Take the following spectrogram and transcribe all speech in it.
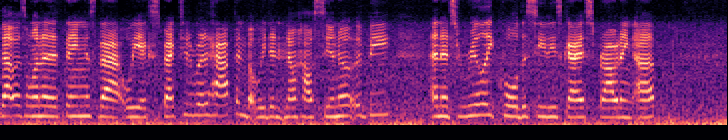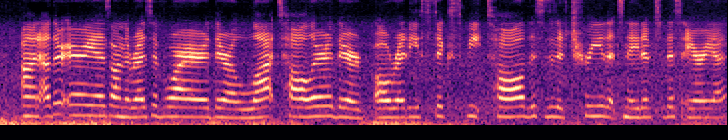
That was one of the things that we expected would happen, but we didn't know how soon it would be. And it's really cool to see these guys sprouting up. On other areas on the reservoir, they're a lot taller. They're already six feet tall. This is a tree that's native to this area.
